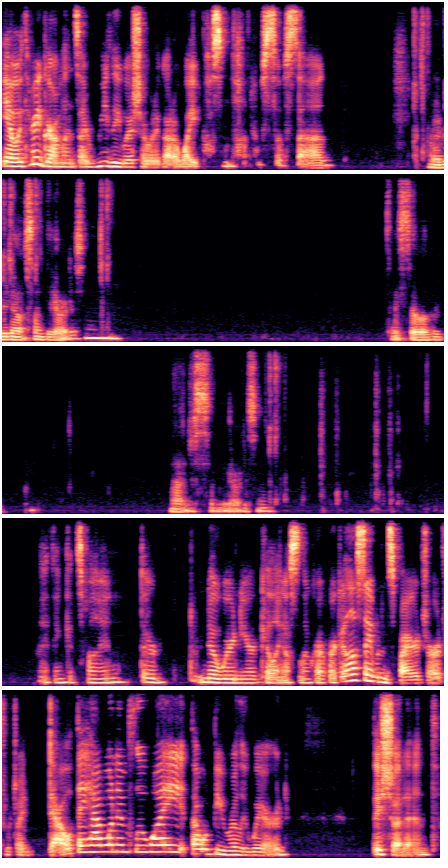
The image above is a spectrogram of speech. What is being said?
Yeah, with three gremlins, I really wish I would have got a white puzzle knot. I'm so sad. Maybe don't send the artisan. They still have a. Not just send the artisan. I think it's fine. They're nowhere near killing us in the crack unless they have an inspired charge, which I doubt they have one in blue white. That would be really weird. They shouldn't.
